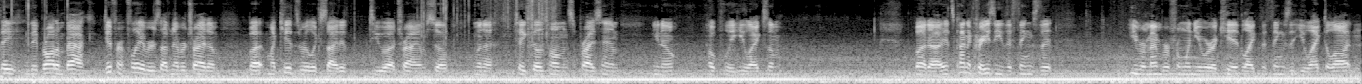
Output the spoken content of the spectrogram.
they they brought them back, different flavors. I've never tried them, but my kid's real excited to uh, try them. So I'm gonna take those home and surprise him. You know, hopefully he likes them. But uh, it's kind of crazy the things that you remember from when you were a kid, like the things that you liked a lot, and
